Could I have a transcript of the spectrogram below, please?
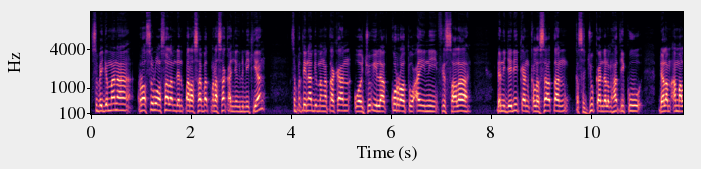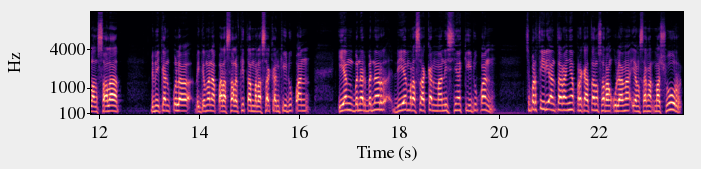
Sebagaimana Rasulullah SAW dan para sahabat merasakan yang demikian. Seperti Nabi mengatakan, wajulat qurratu aini fis salah dan dijadikan kelesatan, kesejukan dalam hatiku dalam amalan salat. Demikian pula bagaimana para salaf kita merasakan kehidupan yang benar-benar dia merasakan manisnya kehidupan seperti di antaranya perkataan seorang ulama yang sangat masyhur.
